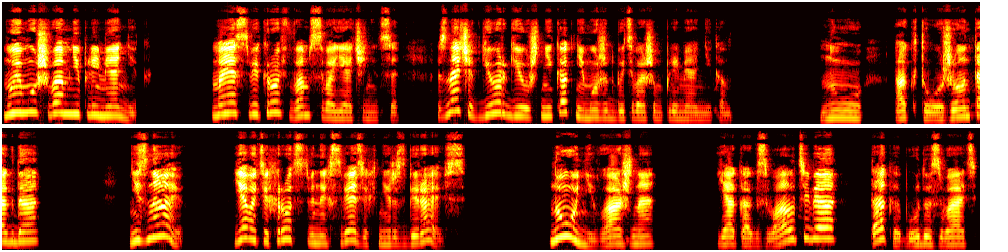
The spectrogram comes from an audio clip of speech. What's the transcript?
«Мой муж вам не племянник. Моя свекровь вам свояченица. Значит, Георгий уж никак не может быть вашим племянником. Ну, а кто же он тогда? Не знаю. Я в этих родственных связях не разбираюсь. Ну, неважно. Я как звал тебя, так и буду звать.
